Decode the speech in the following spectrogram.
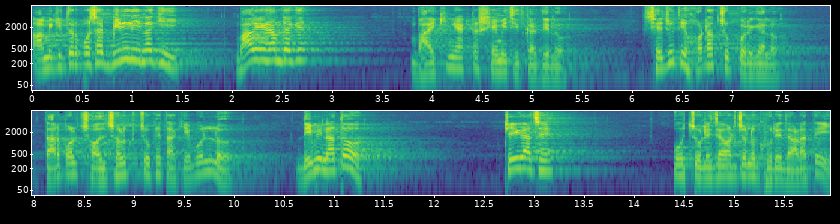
আমি কি তোর পোষায় বিল্লি নাকি? ভাগ এখান থেকে। ভাইকিং একটা সেমি চিৎকার দিল। সে যদি হঠাৎ চুপ করে গেল, তারপর ছলছল চোখে তাকিয়ে বলল, দিবি না তো? ঠিক আছে। ও চলে যাওয়ার জন্য ঘুরে দাঁড়াতেই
